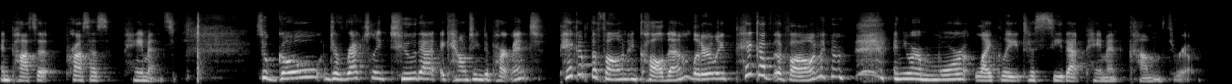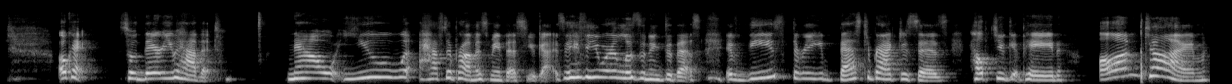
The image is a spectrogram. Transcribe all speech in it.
and process payments. So go directly to that accounting department, pick up the phone and call them, literally pick up the phone, and you are more likely to see that payment come through. Okay, so there you have it. Now, you have to promise me this, you guys, if you are listening to this, if these three best practices helped you get paid on time,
